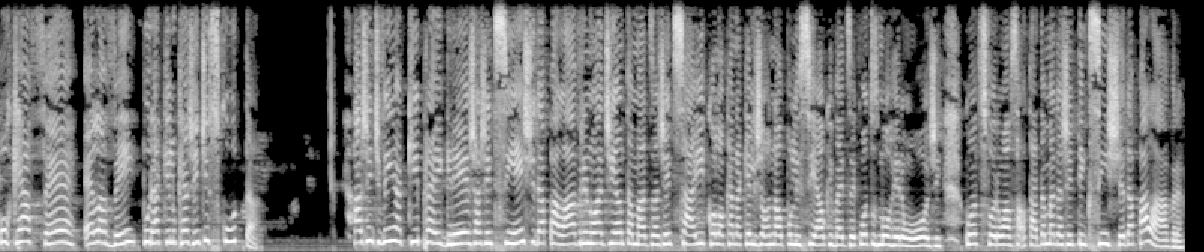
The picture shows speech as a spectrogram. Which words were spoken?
porque a fé, ela vem por aquilo que a gente escuta. A gente vem aqui para a igreja, a gente se enche da palavra e não adianta, amados, a gente sair e colocar naquele jornal policial que vai dizer quantos morreram hoje, quantos foram assaltados, mas a gente tem que se encher da palavra.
